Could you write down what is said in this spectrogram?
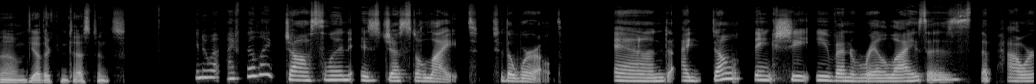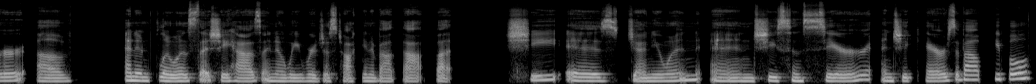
um, the other contestants? You know what? I feel like Jocelyn is just a light to the world. And I don't think she even realizes the power of an influence that she has. I know we were just talking about that, but she is genuine and she's sincere and she cares about people.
